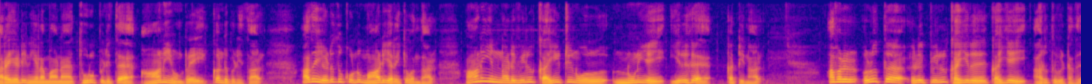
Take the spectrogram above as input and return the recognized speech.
அரையடி நீளமான துருப்பிடித்த ஆணி ஒன்றை கண்டுபிடித்தாள். அதை எடுத்துக்கொண்டு மாடி அறைக்கு வந்தாள். ஆணியின் நடுவில் கயிற்றின் ஒரு நுனியை இறுக கட்டினாள். அவள் இழுத்த இழுப்பில் கயிறு கையை அறுத்துவிட்டது.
